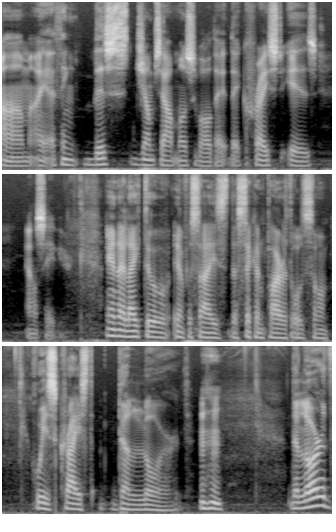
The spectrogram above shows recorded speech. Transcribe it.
um, I, I think this jumps out most of all that, that Christ is our Savior. And I like to emphasize the second part also who is Christ the Lord. hmm The Lord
